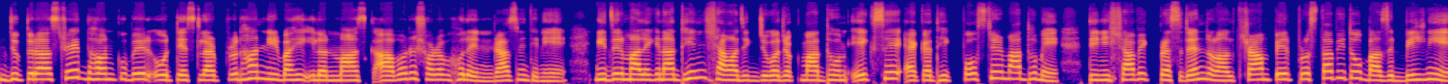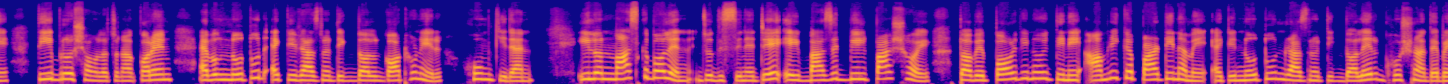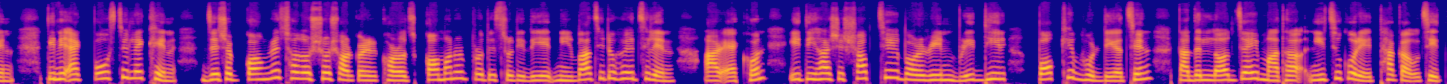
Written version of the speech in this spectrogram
যুক্তরাষ্ট্রের ধনকুবের ও টেসলার প্রধান নির্বাহী ইলন মাস্ক আবারও সরব হলেন রাজনীতি নিয়ে। নিজের মালিকানাধীন সামাজিক যোগাযোগ মাধ্যম এক্সে একাধিক পোস্টের মাধ্যমে তিনি সাবেক প্রেসিডেন্ট ডোনাল্ড ট্রাম্পের প্রস্তাবিত বাজেট বিল নিয়ে তীব্র সমালোচনা করেন এবং নতুন একটি রাজনৈতিক দল গঠনের হুমকি দেন ইলন মাস্ক বলেন, যদি সিনেটে এই বাজেট বিল পাশ হয়, তবে পরদিনই তিনি আমেরিকা পার্টি নামে একটি নতুন রাজনৈতিক দলের ঘোষণা দেবেন। তিনি এক পোস্টে লেখেন, যেসব কংগ্রেস সদস্য সরকারের খরচ কমানোর প্রতিশ্রুতি দিয়ে নির্বাচিত হয়েছিলেন, আর এখন ইতিহাসে সবচেয়ে বড় ঋণ বৃদ্ধির পক্ষে ভোট দিয়েছেন, তাদের লজ্জায় মাথা নিচু করে থাকা উচিত।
